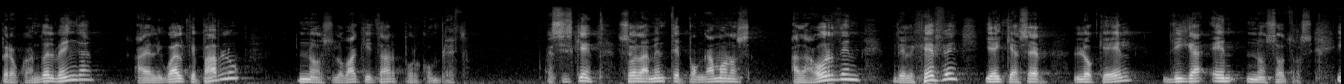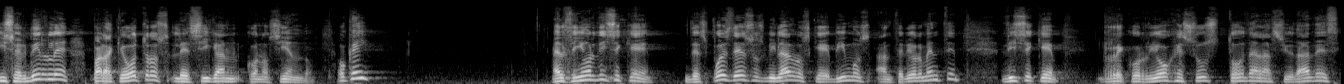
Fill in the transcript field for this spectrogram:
Pero cuando Él venga, al igual que Pablo, nos lo va a quitar por completo. Así es que solamente pongámonos a la orden del jefe y hay que hacer lo que Él diga en nosotros y servirle para que otros le sigan conociendo. ¿Ok? El Señor dice que después de esos milagros que vimos anteriormente, dice que recorrió Jesús todas las ciudades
